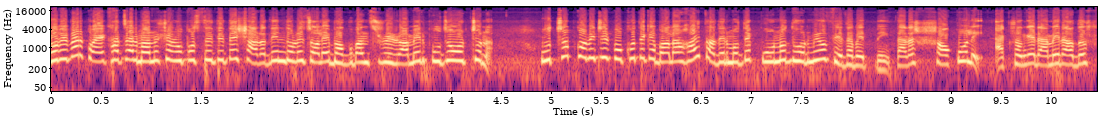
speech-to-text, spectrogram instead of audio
রবিবার কয়েক হাজার মানুষের উপস্থিতিতে সারাদিন ধরে চলে ভগবান শ্রীরামের পুজো অর্চনা। উৎসব কমিটির পক্ষ থেকে বলা হয়, তাদের মধ্যে কোনো ধর্মীয় ভেদাভেদ নেই। তারা সকলে একসঙ্গে রামের আদর্শ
